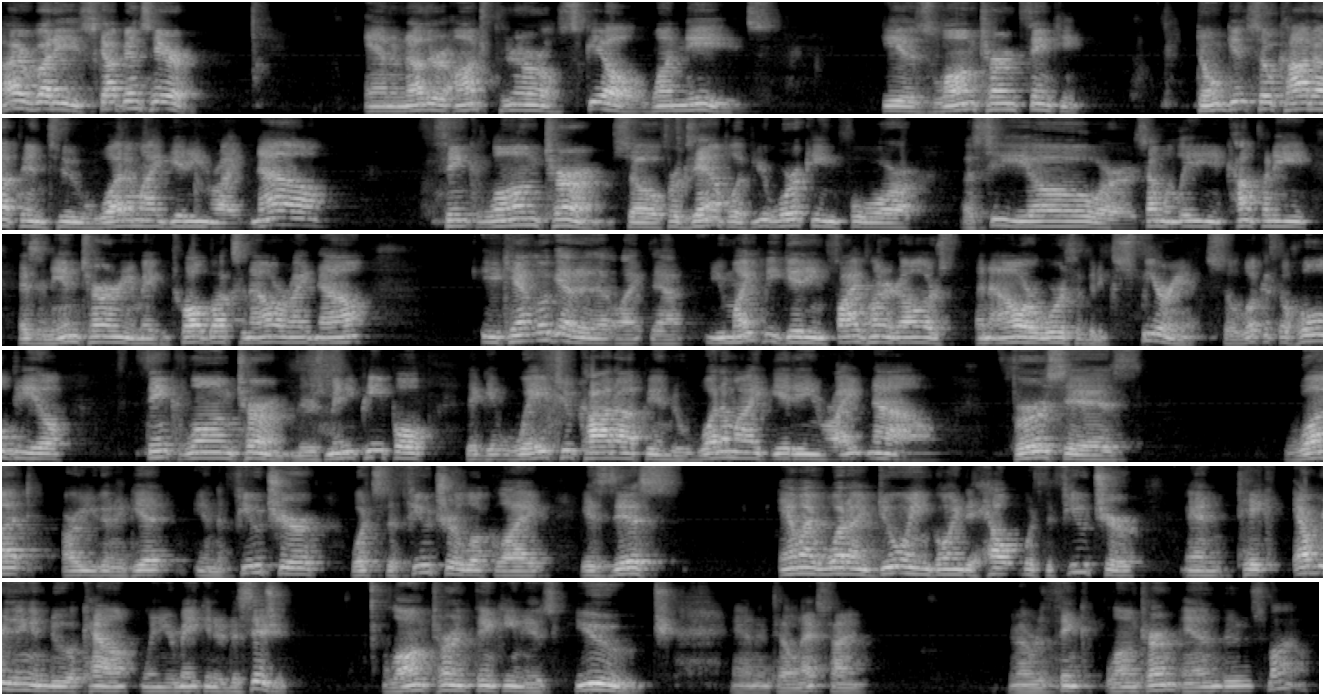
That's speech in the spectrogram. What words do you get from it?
Hi everybody, Scott Bentz here. And another entrepreneurial skill one needs is long-term thinking. Don't get so caught up into what am I getting right now. Think long-term. So for example, if you're working for a CEO or someone leading a company as an intern, you're making 12 bucks an hour right now, you can't look at it like that. You might be getting $500 an hour worth of an experience. So look at the whole deal. Think long term. There's many people that get way too caught up into what am I getting right now versus what are you going to get in the future? What's the future look like? Is this, am I what I'm doing going to help with the future? And take everything into account when you're making a decision. Long-term thinking is huge. And until next time, remember to think long-term and to smile.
